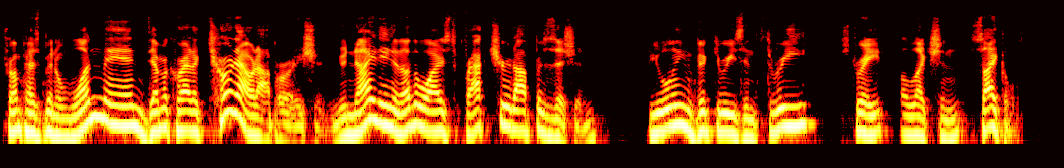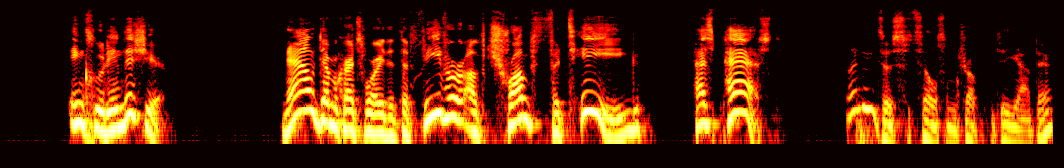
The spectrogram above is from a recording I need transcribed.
Trump has been a one man Democratic turnout operation, uniting an otherwise fractured opposition, fueling victories in three straight election cycles, including this year. Now, Democrats worry that the fever of Trump fatigue has passed. I think there's still some Trump fatigue out there,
